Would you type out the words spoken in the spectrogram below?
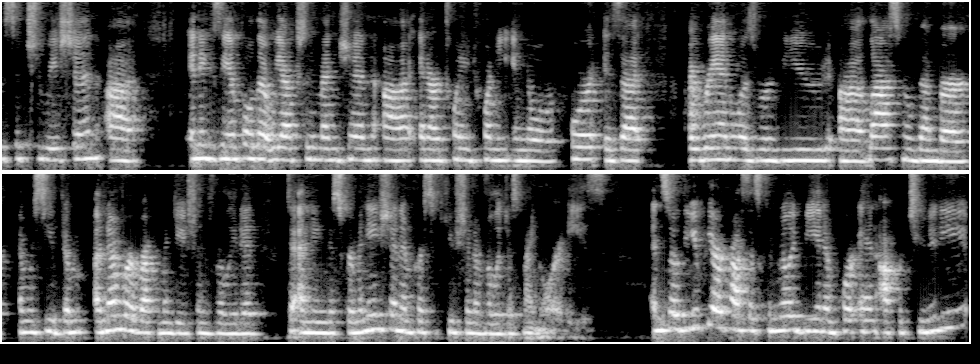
the situation. Uh, an example that we actually mention uh, in our 2020 annual report is that Iran was reviewed uh, last November and received a, a, number of recommendations related to ending discrimination and persecution of religious minorities. And so the UPR process can really be an important opportunity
